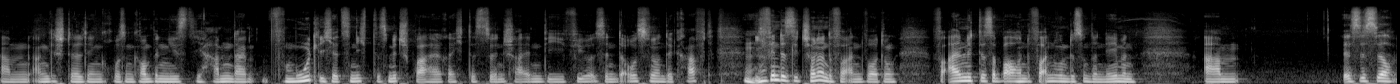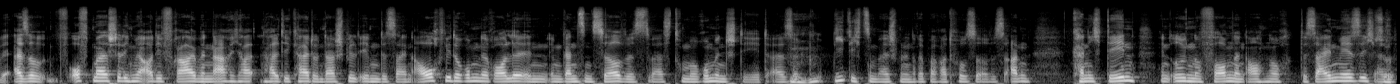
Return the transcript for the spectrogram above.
ähm, Angestellte in großen Companies, die haben da vermutlich jetzt nicht das Mitspracherecht, das zu entscheiden. Die für sind ausführende Kraft. Mhm. Ich finde, das liegt schon in der Verantwortung. Vor allem liegt das aber auch in der Verantwortung des Unternehmens. Ähm, es ist ja, also oftmals stelle ich mir auch die Frage mit Nachhaltigkeit und da spielt eben Design auch wiederum eine Rolle in, im ganzen Service, was drumherum entsteht. Also mhm. biete ich zum Beispiel einen Reparaturservice an, kann ich den in irgendeiner Form dann auch noch designmäßig, also so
